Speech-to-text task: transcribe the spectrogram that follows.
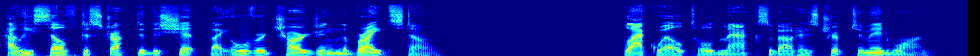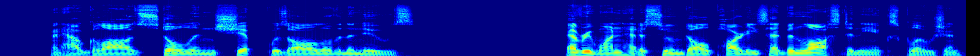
how he self destructed the ship by overcharging the Brightstone. Blackwell told Max about his trip to Midwan, and how Glaw's stolen ship was all over the news. Everyone had assumed all parties had been lost in the explosion.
